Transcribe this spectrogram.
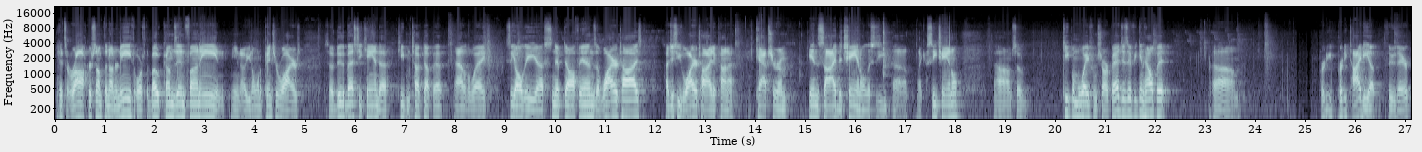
hits a rock or something underneath, or if the boat comes in funny and, you know, you don't want to pinch your wires. So do the best you can to keep them tucked up out of the way. See all the uh, snipped off ends of wire ties. I just use wire tie to kind of capture them inside the channel. This is uh, like a C channel. Um, so keep them away from sharp edges if you can help it. Um, pretty, pretty tidy up through there.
